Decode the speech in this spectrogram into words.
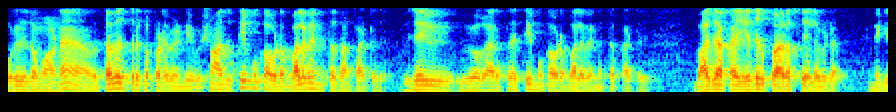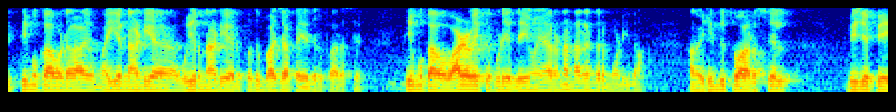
ஒரு விதமான தவிர்த்திருக்கப்பட வேண்டிய விஷயம். அது திமுகவோட பலவீனத்தை தான் காட்டுது. விஜய் விவகாரத்தில் திமுகவோட பலவீனத்தை காட்டுது. பாஜக எதிர்ப்பு அரசியலை விட இன்றைக்கி திமுகவோட மைய நாடியாக உயிர் நாடியாக இருப்பது பாஜக எதிர்ப்பு அரசியல். திமுகவை வாழ வைக்கக்கூடிய தெய்வம் யாருன்னா நரேந்திர மோடி தான். அங்கே ஹிந்துத்துவ அரசியல் பிஜேபி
